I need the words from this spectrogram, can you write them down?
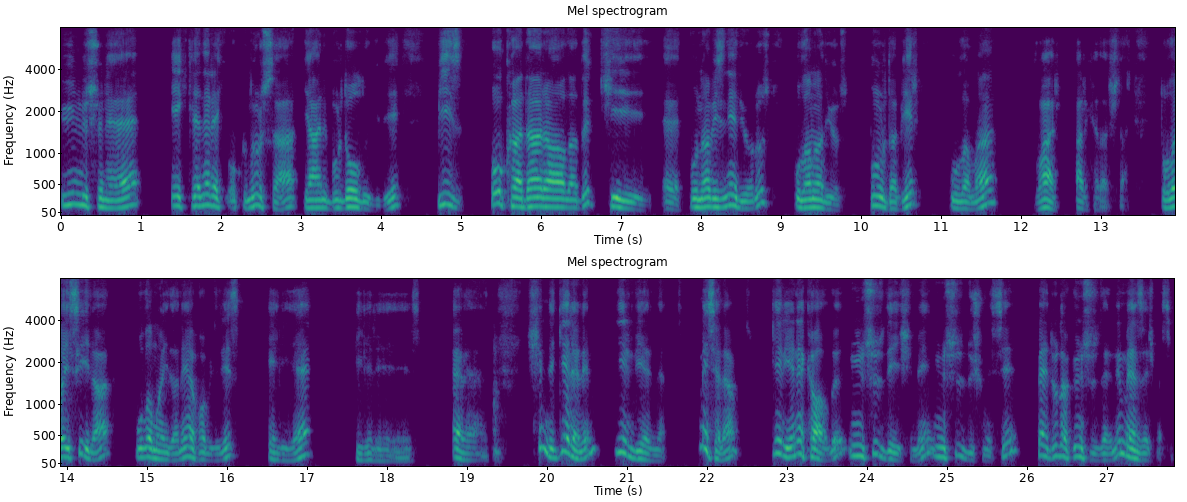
ünlüsüne eklenerek okunursa yani burada olduğu gibi biz o kadar ağladık ki evet buna biz ne diyoruz? Ulama diyoruz. Burada bir ulama var arkadaşlar. Dolayısıyla ulamayı da ne yapabiliriz? Eleyebiliriz. Evet. Şimdi gelelim bir diğerine. Mesela geriye ne kaldı? Ünsüz değişimi, ünsüz düşmesi ve dudak ünsüzlerinin benzeşmesi.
